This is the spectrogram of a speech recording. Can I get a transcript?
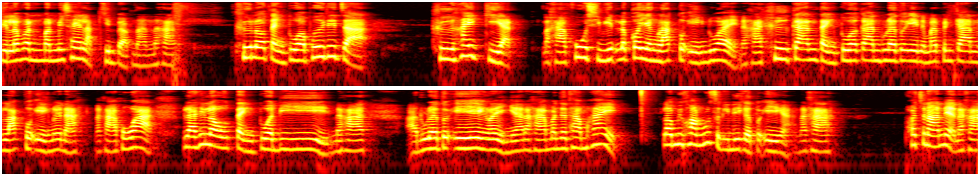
ริงๆแล้วมันมันไม่ใช่หลักคิดแบบนั้นนะคะ คือเราแต่งตัวเพื่อที่จะคือให้เกียรติ นะคะ คู่ชีวิตแล้วก็ยังรักตัวเองด้วยนะคะ คือการแต่งตัวการดูแลตัวเองเนี่ยมันเป็นการรักตัวเองด้วยนะนะคะ เพราะว่าเวลาที่เราแต่งตัวดีนะคะดูแลตัวเองอะไรอย่างเงี้ยนะคะ มันจะทำให้เรามีความรู้สึกดีๆกับตัวเองอะนะคะ เพราะฉะนั้นเนี่ยนะคะ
